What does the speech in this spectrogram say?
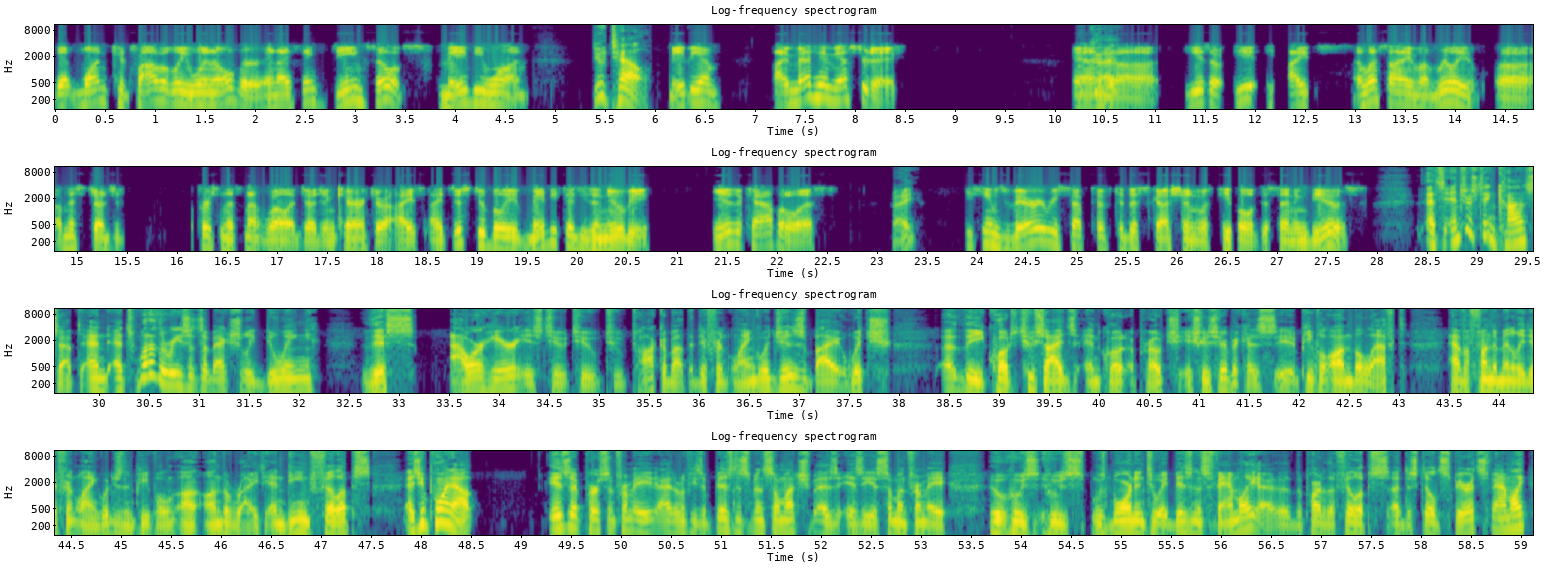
that one could probably win over, and I think Dean Phillips may be one. Do tell. Maybe I'm. I met him yesterday, and Okay. uh, he is a he. I unless I am really uh, a misjudge, a person that's not well at judging character. I I just do believe maybe because he's a newbie, he is a capitalist. Right. He seems very receptive to discussion with people of dissenting views. That's an interesting concept, and it's one of the reasons I'm actually doing this hour here is to to to talk about the different languages by which uh, the quote two sides end quote approach issues here, because uh, people on the left have a fundamentally different language than people on, on the right, and Dean Phillips, as you point out, is a person from a I don't know if he's a businessman so much as he is someone from a who who's who's was born into a business family, uh, the part of the Phillips uh, distilled spirits family.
